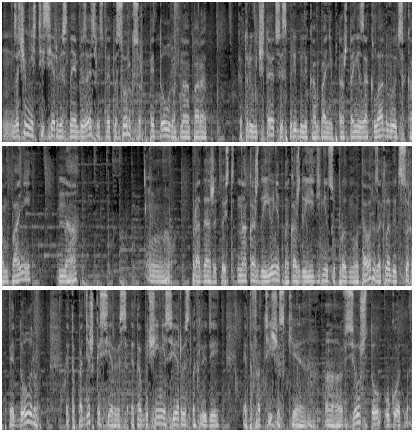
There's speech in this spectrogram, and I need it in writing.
зачем нести сервисные обязательства, это 40-45 долларов на аппарат, которые вычитаются из прибыли компании, потому что они закладываются компанией на э, продажи. То есть на каждый юнит, на каждую единицу проданного товара закладывается 45 долларов. Это поддержка сервиса, это обучение сервисных людей. Это фактически э, все, что угодно,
